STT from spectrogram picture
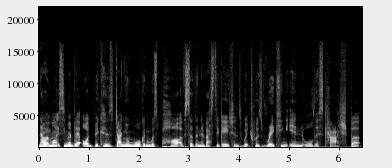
Now, it might seem a bit odd because Daniel Morgan was part of Southern Investigations, which was raking in all this cash, but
